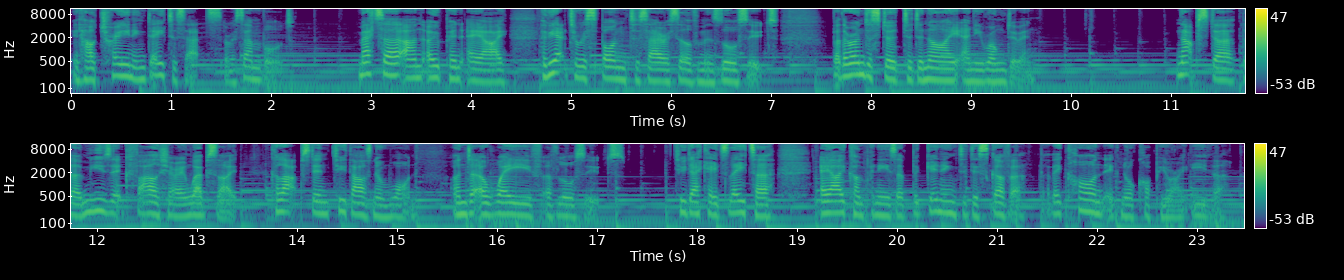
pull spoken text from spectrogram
in how training datasets are assembled. Meta and OpenAI have yet to respond to Sarah Silverman's lawsuit, but they're understood to deny any wrongdoing. Napster, the music file sharing website, collapsed in 2001 under a wave of lawsuits. Two decades later, AI companies are beginning to discover that they can't ignore copyright either.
